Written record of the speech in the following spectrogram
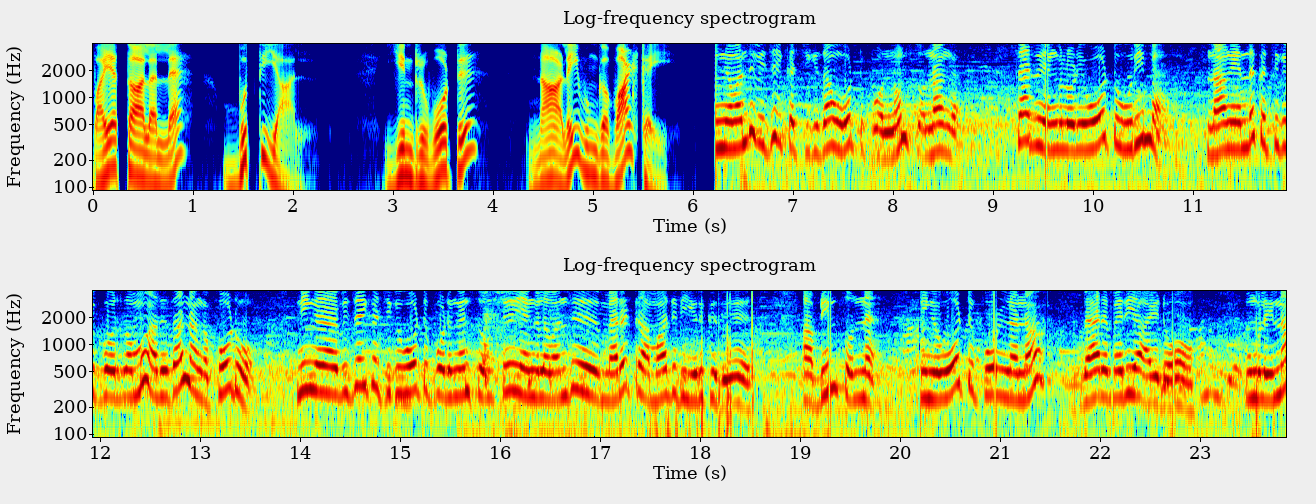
பயத்தால் அல்ல புத்தியால். இன்று ஓட்டு நாளை உங்க வாழ்க்கை. நீங்க வந்து விஜய் கட்சிக்கு தான் ஓட்டு போடணும்னு சொன்னாங்க. சார் எங்களுடைய ஓட்டு உரிமை. நாங்கள் எந்த கட்சிக்கு போடுறோமோ அதுதான் நாங்கள் போடுவோம். நீங்கள் விஜய் கட்சிக்கு ஓட்டு போடுங்கன்னு சொல்லிட்டு எங்களை வந்து மிரட்டுற மாதிரி இருக்குது அப்படின்னு சொன்னேன். நீங்கள் ஓட்டு போடலன்னா வேற மாரி ஆயிடும். உங்களை என்ன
